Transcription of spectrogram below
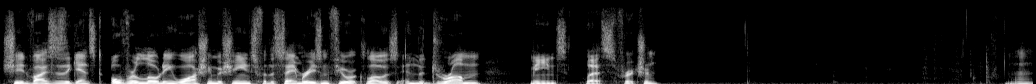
She advises against overloading washing machines for the same reason fewer clothes in the drum means less friction. Uh,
